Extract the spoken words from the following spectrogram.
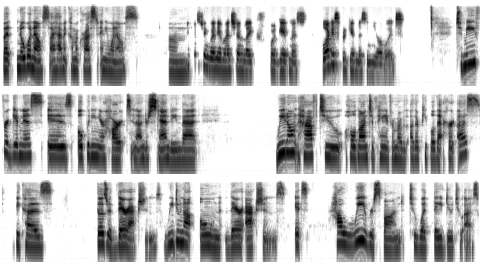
but no one else, I haven't come across anyone else. Um, Interesting when you mentioned like forgiveness what is forgiveness in your words? To me, forgiveness is opening your heart and understanding that we don't have to hold on to pain from other people that hurt us because those are their actions. We do not own their actions. It's how we respond to what they do to us.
